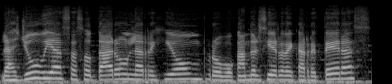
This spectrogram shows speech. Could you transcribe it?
Las lluvias azotaron la región provocando el cierre de carreteras,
